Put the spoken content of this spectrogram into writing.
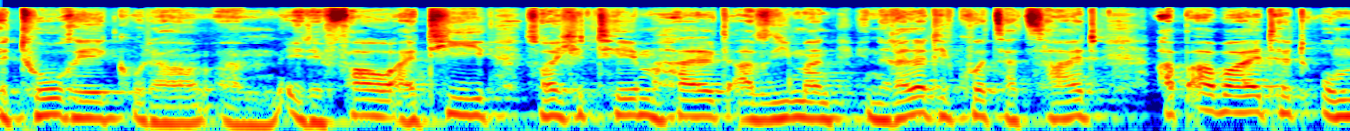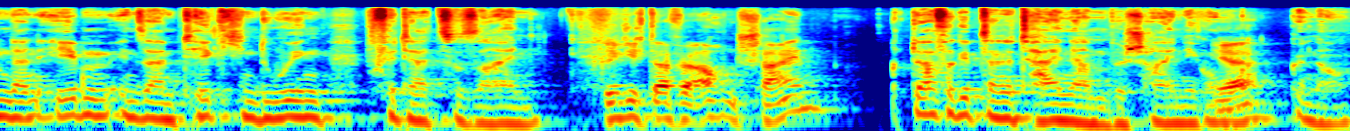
Rhetorik oder ähm, EDV, IT, solche Themen halt, also die man in relativ kurzer Zeit abarbeitet, um dann eben in seinem täglichen Doing fitter zu sein. Kriege ich dafür auch einen Schein? Dafür gibt es eine Teilnahmebescheinigung. Ja, genau.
